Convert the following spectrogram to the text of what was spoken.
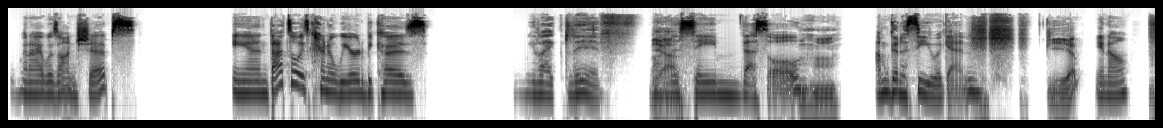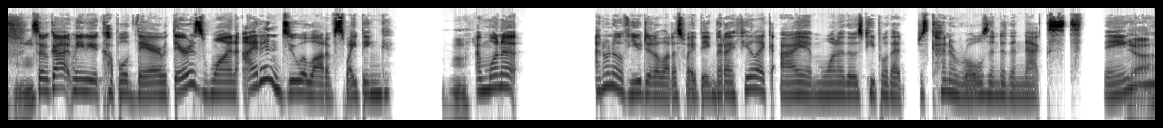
when I was on ships. And that's always kind of weird because we like live Yeah. on the same vessel. Mhm. I'm gonna see you again, Yep. you know? Mhm. So I've got maybe a couple there, but there is one. I didn't do a lot of swiping. Mhm. I'm one of I don't know if you did a lot of swiping, but I feel like I am one of those people that just kind of rolls into the next thing Yeah.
